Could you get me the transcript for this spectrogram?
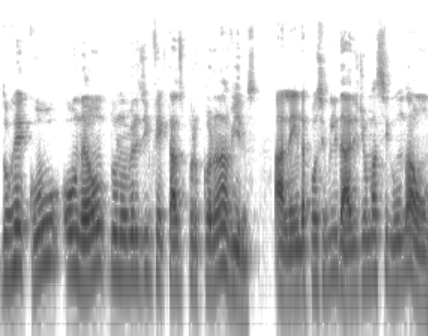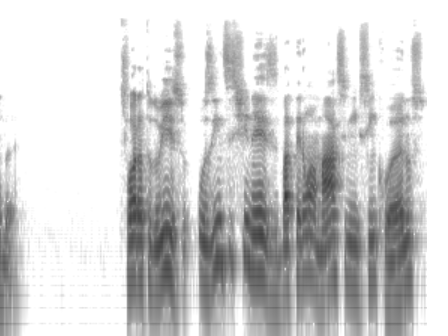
do recuo ou não do número de infectados por coronavírus, além da possibilidade de uma segunda onda. Fora tudo isso, os índices chineses bateram a máxima em cinco anos,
